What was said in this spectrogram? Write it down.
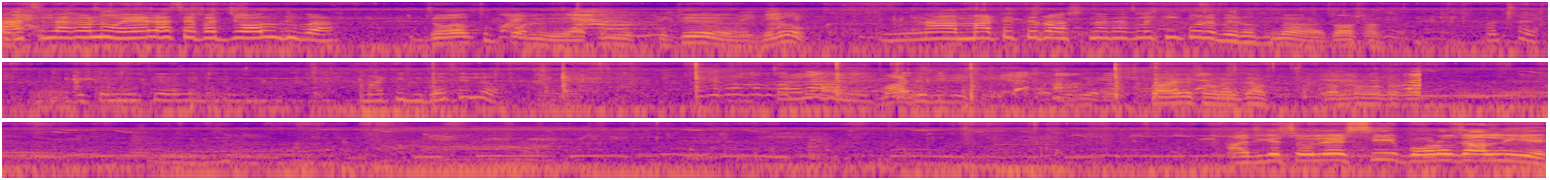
গাছ লাগানো হয়ে গেছে এবার জল দিবা। জল তো পরে এখন ফুটে বেরোক। না মাটিতে রস না থাকলে কি করে বেরোবে? না রস আছে। আচ্ছা এদিকে নিচে মাটি ভিজা ছিল। মাটি ভিজেছি। প্রায় গেছে অনেক যাও আজকে চলে এসেছি বড় জাল নিয়ে।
